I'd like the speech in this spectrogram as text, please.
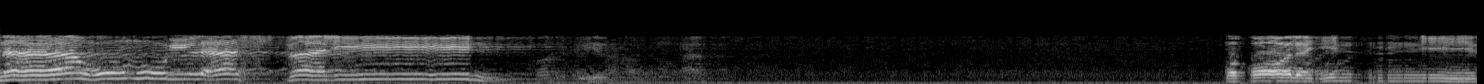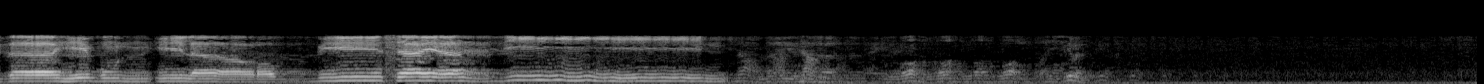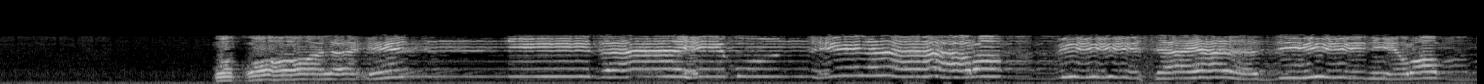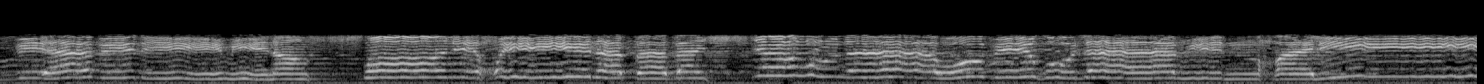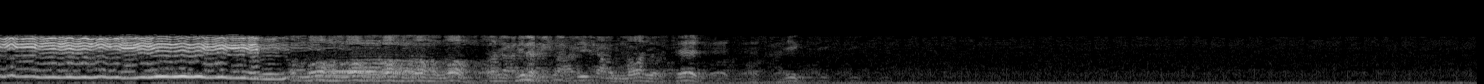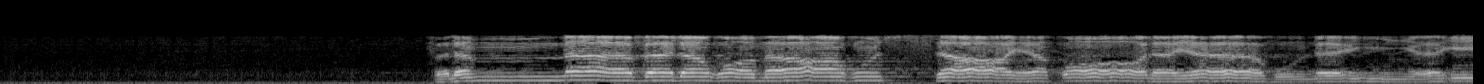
فجعلناهم الأسفلين. وقال إني ذاهب إلى ربي سيهدين نعم نعم نعم الله الله الله الله الله يكرمك وقال فلما بلغ معه السعي قال يا بني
